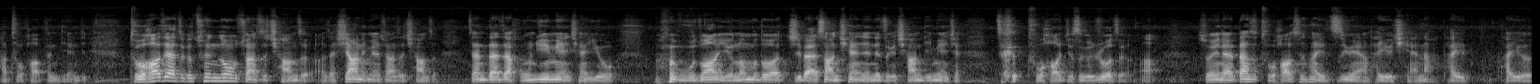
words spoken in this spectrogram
打土豪分田地，土豪在这个村中算是强者啊，在乡里面算是强者，但但在红军面前有 武装有那么多几百上千人的这个强敌面前，这个土豪就是个弱者啊。所以呢，但是土豪身上有资源啊，他有钱呐，他有他有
